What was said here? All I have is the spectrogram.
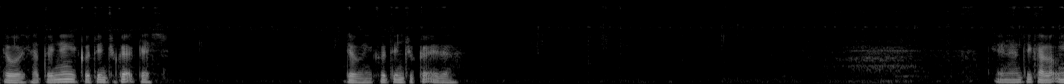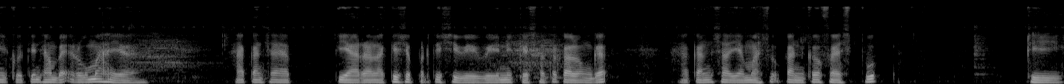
Tuh satunya ngikutin juga guys. Tuh ngikutin juga itu. Ya nanti kalau ngikutin sampai rumah ya akan saya piara lagi seperti si WW ini guys. Atau kalau enggak akan saya masukkan ke Facebook di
